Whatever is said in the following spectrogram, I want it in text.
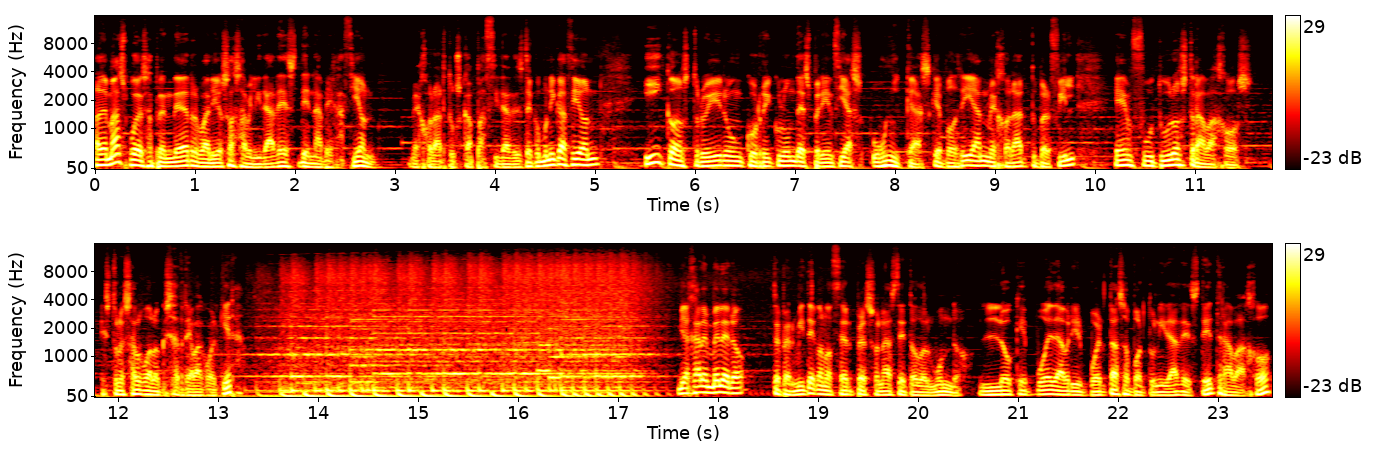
Además, puedes aprender valiosas habilidades de navegación, mejorar tus capacidades de comunicación y construir un currículum de experiencias únicas que podrían mejorar tu perfil en futuros trabajos. Esto no es algo a lo que se atreva cualquiera. Viajar en velero te permite conocer personas de todo el mundo, lo que puede abrir puertas a oportunidades de trabajo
